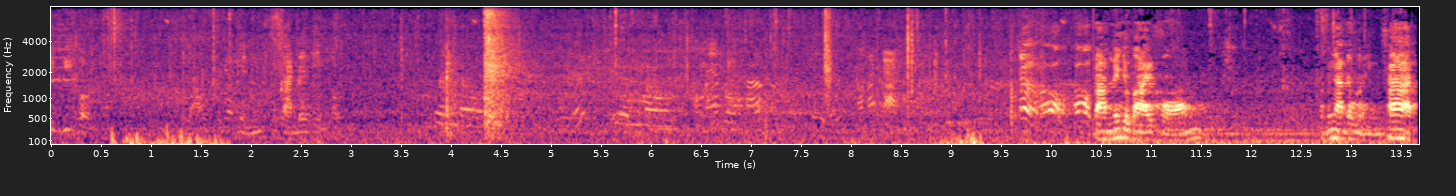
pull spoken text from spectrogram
ที่เขาเห็นการเดินเห็นเขาตามนโยบายของสำนักงานตำรวจแห่งชาติ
